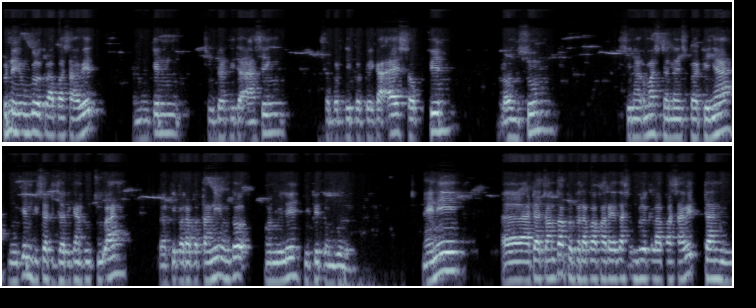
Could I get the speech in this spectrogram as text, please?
benih unggul kelapa sawit mungkin sudah tidak asing seperti PPKS, Sopin, Lonsum, Sinarmas dan lain sebagainya mungkin bisa dijadikan rujukan bagi para petani untuk memilih bibit unggul. Nah ini eh, ada contoh beberapa varietas unggul kelapa sawit dan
